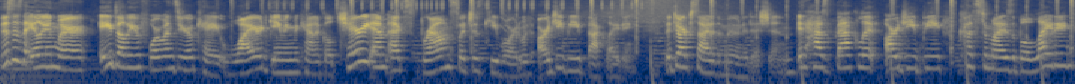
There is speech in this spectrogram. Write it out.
This is the Alienware AW410K wired gaming mechanical Cherry MX brown switches keyboard with RGB backlighting the Dark Side of the Moon edition. It has backlit RGB customizable lighting.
